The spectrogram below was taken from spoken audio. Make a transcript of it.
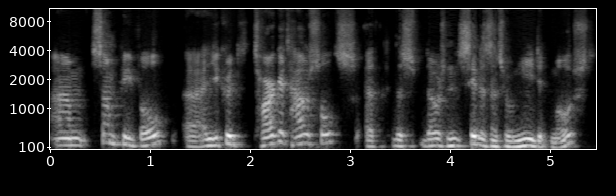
Um, some people, uh, and you could target households, uh, this, those citizens who need it most.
